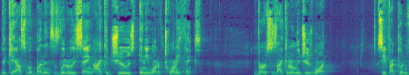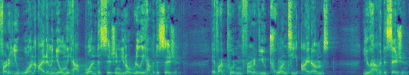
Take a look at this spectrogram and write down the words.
The chaos of abundance is literally saying I could choose any one of 20 things versus I can only choose one. See, if I put in front of you one item and you only have one decision, you don't really have a decision. If I put in front of you 20 items, you have a decision,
